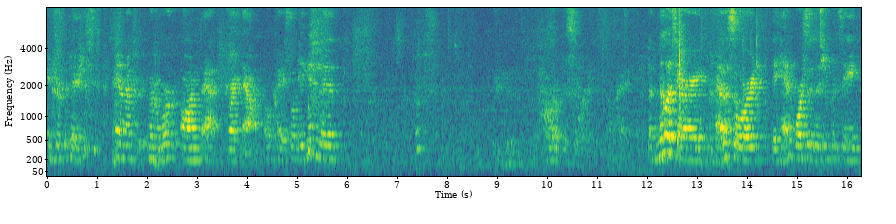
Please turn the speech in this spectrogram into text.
interpretation, and I'm going to work on that right now. Okay, so begin with oops, the power of the sword. Okay, the military had a sword. They had horses, as you can see.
